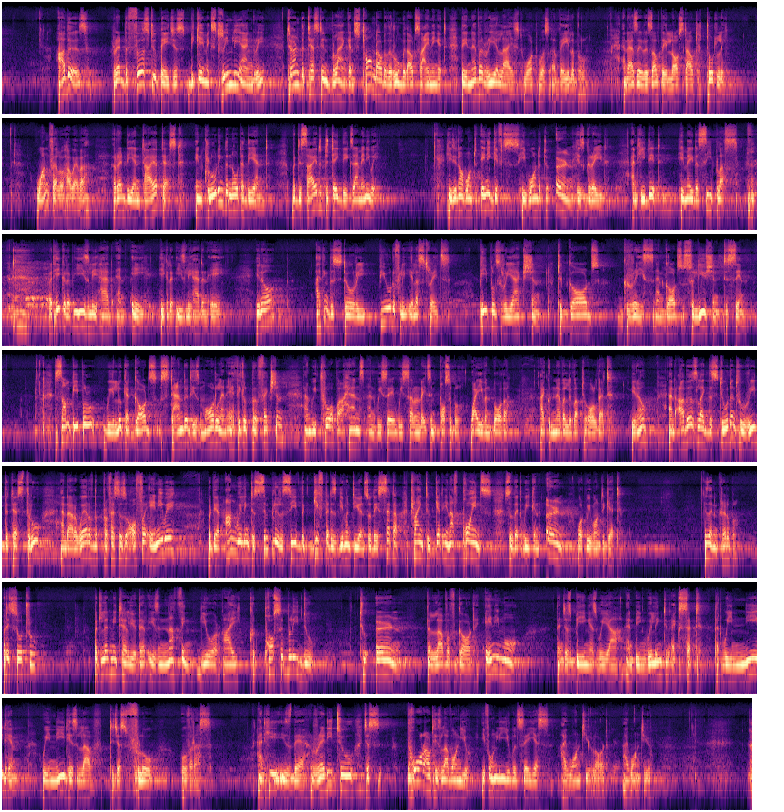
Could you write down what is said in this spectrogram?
Others read the first two pages, became extremely angry, turned the test in blank, and stormed out of the room without signing it. They never realized what was available. And as a result, they lost out totally. One fellow, however, read the entire test, including the note at the end, but decided to take the exam anyway. He did not want any gifts. He wanted to earn his grade. And he did. He made a C plus. but he could have easily had an A. He could have easily had an A. You know, I think this story beautifully illustrates people's reaction to God's grace and God's solution to sin. Some people, we look at God's standard, his moral and ethical perfection, and we throw up our hands and we say, we surrender. It's impossible. Why even bother? I could never live up to all that, you know? And others, like the student who read the test through and are aware of the professor's offer anyway, but they are unwilling to simply receive the gift that is given to you. And so they set up trying to get enough points so that we can earn what we want to get. Isn't that incredible? But it's so true. But let me tell you, there is nothing you or I could possibly do to earn the love of God any more than just being as we are and being willing to accept that we need Him. We need His love to just flow over us. And He is there, ready to just pour out His love on you, if only you will say, Yes, I want you, Lord. I want you.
